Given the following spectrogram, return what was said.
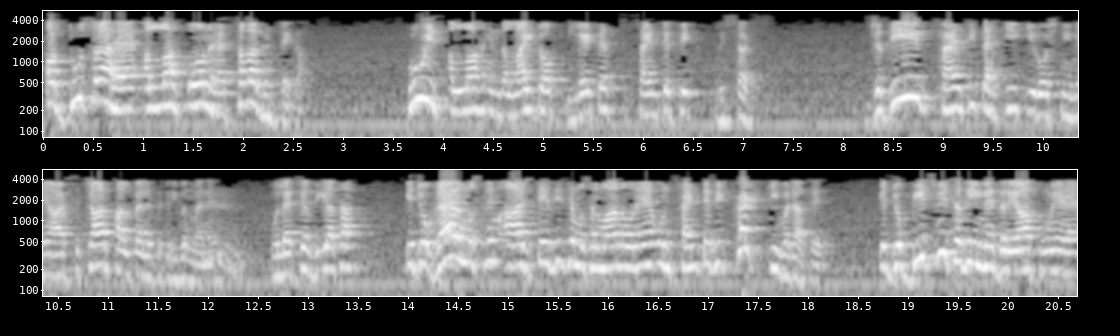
اور دوسرا ہے، اللہ کون ہے؟ سوا گھنٹے کا۔ Who is Allah in the light of latest scientific research جدید سائنسی تحقیق کی روشنی میں آج سے چار سال پہلے تقریباً میں نے وہ لیکچر دیا تھا کہ جو غیر مسلم آج تیزی سے مسلمان ہو رہے ہیں، ان سائنٹیفک فیکٹ کی وجہ سے کہ جو بیسویں صدی میں دریافت ہوئے ہیں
